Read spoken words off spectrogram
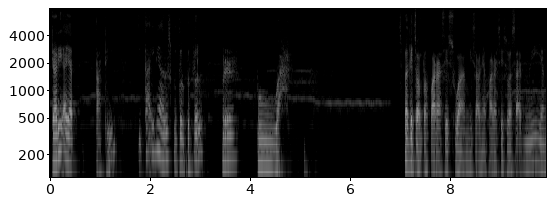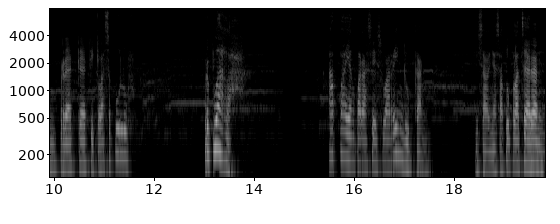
Dari ayat tadi, kita ini harus betul-betul berbuah. Sebagai contoh para siswa, misalnya para siswa saat ini yang berada di kelas 10. Berbuahlah. Apa yang para siswa rindukan? Misalnya satu pelajaran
